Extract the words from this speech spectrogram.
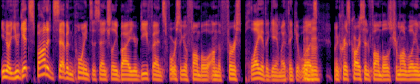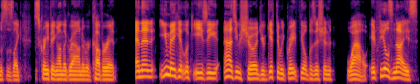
you know, you get spotted seven points essentially by your defense forcing a fumble on the first play of the game, I think it was, when Chris Carson fumbles. Tramon Williams is like scraping on the ground to recover it. And then you make it look easy, as you should. You're gifted with great field position. Wow. It feels nice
